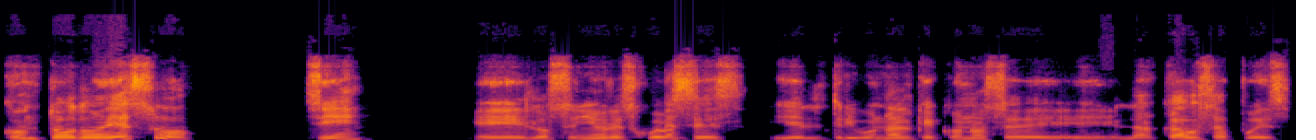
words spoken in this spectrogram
con todo eso, ¿sí? Los señores jueces y el tribunal que conoce la causa, pues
